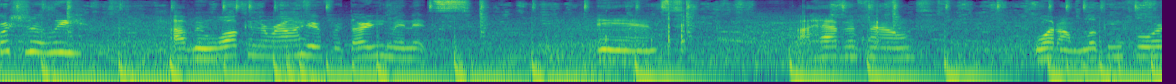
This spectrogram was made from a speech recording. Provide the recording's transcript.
Unfortunately, I've been walking around here for 30 minutes and I haven't found what I'm looking for,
